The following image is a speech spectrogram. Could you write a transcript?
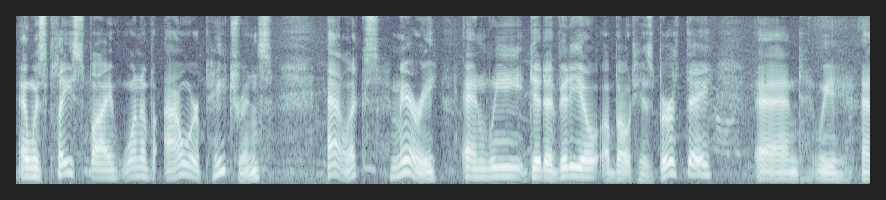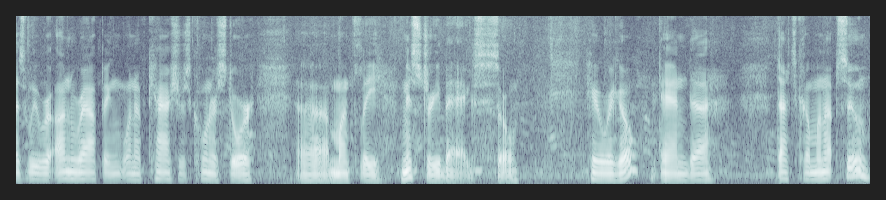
and was placed by one of our patrons, Alex Mary, and we did a video about his birthday and we as we were unwrapping one of Cacher's Corner Store uh, monthly mystery bags. So here we go and uh, that's coming up soon.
